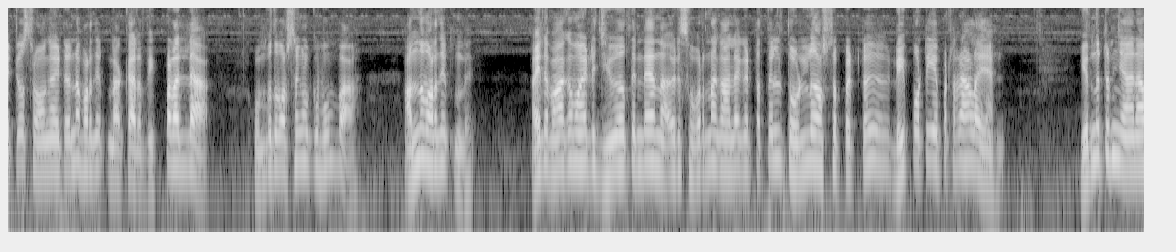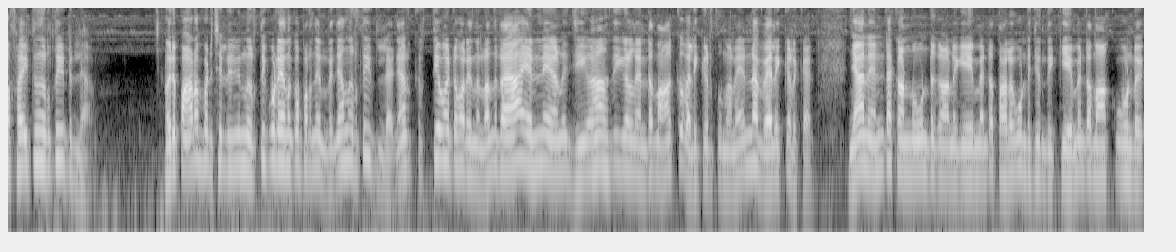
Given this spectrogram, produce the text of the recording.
ഏറ്റവും സ്ട്രോങ് ആയിട്ട് തന്നെ പറഞ്ഞിട്ടുണ്ട് അക്കാലത്ത് ഇപ്പോഴല്ല ഒമ്പത് വർഷങ്ങൾക്ക് മുമ്പാ അന്ന് പറഞ്ഞിട്ടുണ്ട്. അതിന്റെ ഭാഗമായിട്ട് ജീവിതത്തിന്റെ ഒരു സുവർണ കാലഘട്ടത്തിൽ തൊഴിൽ നഷ്ടപ്പെട്ട് ഡീപ്പോർട്ട് ചെയ്യപ്പെട്ട ഒരാളാണ് ഞാൻ. എന്നിട്ടും ഞാൻ ആ ഫൈറ്റ് നിർത്തിയിട്ടില്ല. ഒരു പാഠം പഠിച്ചില്ലെങ്കിൽ നിർത്തിക്കൂടെ എന്നൊക്കെ പറഞ്ഞിട്ടുണ്ട്. ഞാൻ നിർത്തിയിട്ടില്ല. ഞാൻ കൃത്യമായിട്ട് പറയുന്നുണ്ട്. എന്നിട്ട് ആ എന്നെയാണ് ജിഹാദികൾ എന്റെ നാക്ക് വിലക്കെടുത്തുന്നതാണ് എന്നെ വിലക്കെടുക്കാൻ. ഞാൻ എന്റെ കണ്ണുകൊണ്ട് കാണുകയും എന്റെ തലകൊണ്ട് ചിന്തിക്കുകയും എന്റെ നാക്കുകൊണ്ട്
